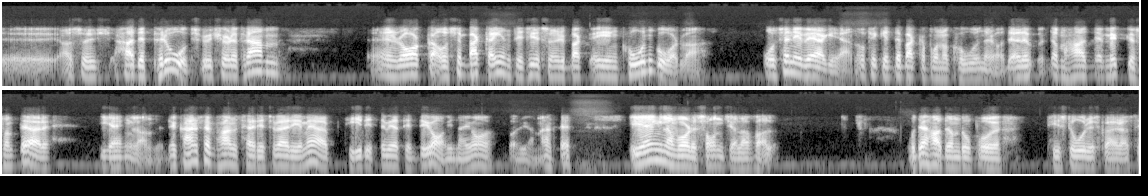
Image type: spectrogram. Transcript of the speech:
Eh, alltså hade prov. Så du körde fram en raka och sen backa in precis som du backade i en kongård va. Och sen iväg igen och fick inte backa på några koner. Det, de hade mycket sånt där i England. Det kanske fanns här i Sverige med tidigt, det vet inte jag innan jag började. Men i England var det sånt i alla fall. Och det hade de då på historiska RAC.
